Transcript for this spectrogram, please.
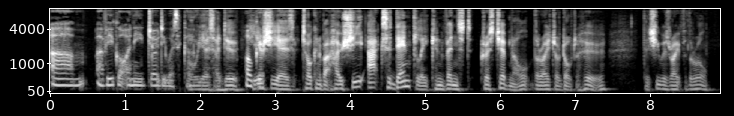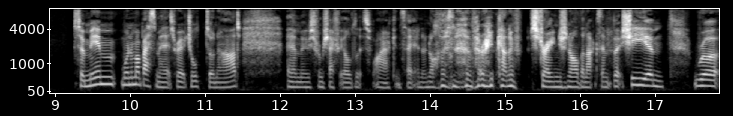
Um, have you got any Jodie Whittaker? Oh, yes, I do. Okay. Here she is talking about how she accidentally convinced Chris Chibnall, the writer of Doctor Who, that she was right for the role. So me and one of my best mates, Rachel Tunnard, um, who's from Sheffield. That's why I can say it in a northern, very kind of strange northern accent. But she um, wrote,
